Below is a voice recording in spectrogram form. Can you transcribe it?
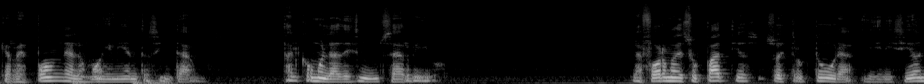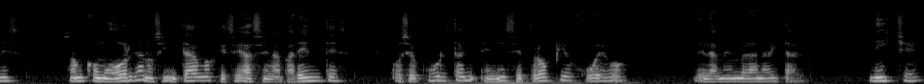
que responde a los movimientos internos, tal como la de un ser vivo. La forma de sus patios, su estructura y divisiones son como órganos internos que se hacen aparentes o se ocultan en ese propio juego de la membrana vital. Nietzsche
